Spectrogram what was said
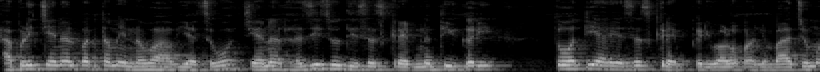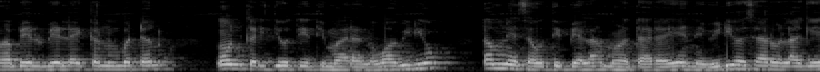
આપણી ચેનલ પર તમે નવા આવ્યા છો, ચેનલ હજી સુધી સબસ્ક્રાઈબ નથી કરી, તો અત્યારે સબસ્ક્રાઈબ કરી વાળો અને બાજુમાં આપેલ બે લાઇકનનું બટન ઓન કરી દો તેથી મારા નવા વીડિયો તમને સૌથી પહેલાં મળતા રહે અને વીડિયો સારો લાગે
